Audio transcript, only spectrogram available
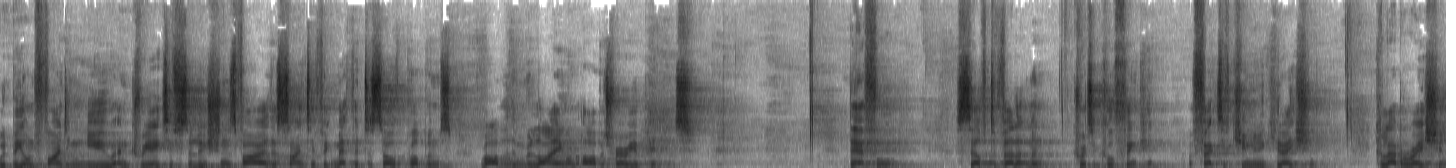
would be on finding new and creative solutions via the scientific method to solve problems rather than relying on arbitrary opinions. Therefore, self-development, critical thinking, effective communication, collaboration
